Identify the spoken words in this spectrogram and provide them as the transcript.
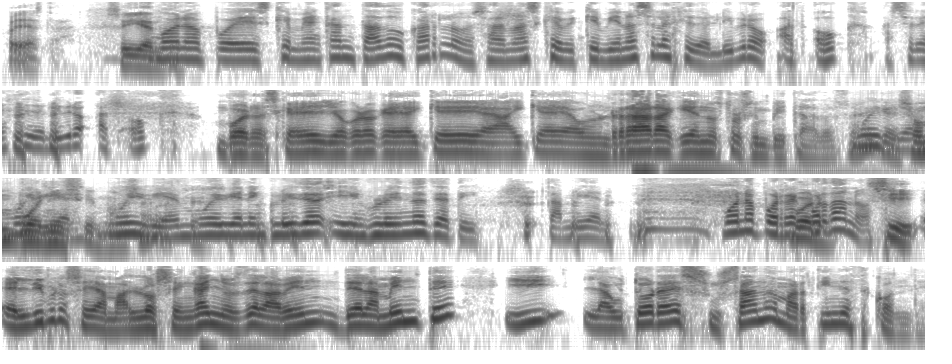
pues ya está. Siguiente. Bueno, pues que me ha encantado, Carlos. Además, que, que bien has elegido el libro. Ad hoc. Has elegido el libro ad hoc. Bueno, es que yo creo que hay que, hay que honrar aquí a nuestros invitados, ¿eh? Que bien, son buenísimos. Bien, muy bien, muy bien, incluido, incluyéndote a ti también. Bueno, pues Bueno, recuérdanos. sí, el libro se llama Los engaños de la, ven- de la mente y la autora es Susana Martínez Conde.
